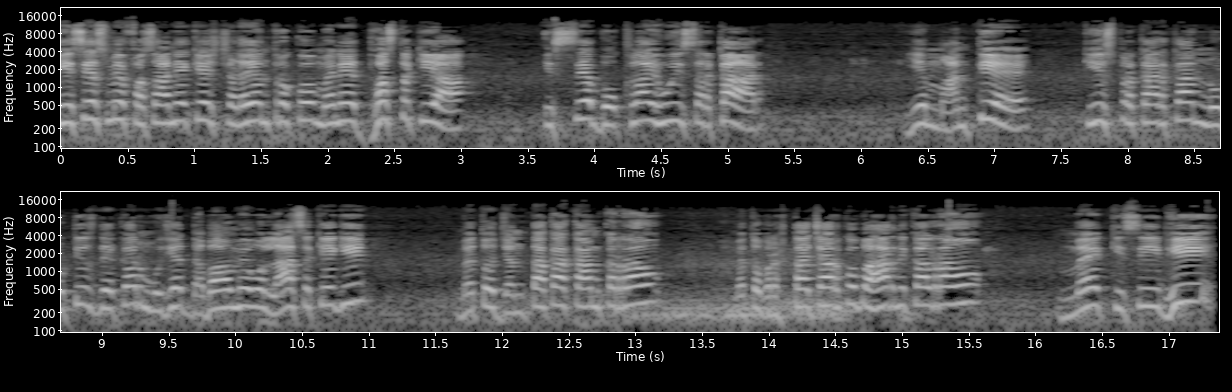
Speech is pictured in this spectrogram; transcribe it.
केसेस में फंसाने के षड्यंत्र को मैंने ध्वस्त किया, इससे बौखलाई हुई सरकार ये मानती है कि इस प्रकार का नोटिस देकर मुझे दबाव में वो ला सकेगी। मैं तो जनता का काम कर रहा हूँ मैं तो भ्रष्टाचार को बाहर निकाल रहा हूँ मैं किसी भी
